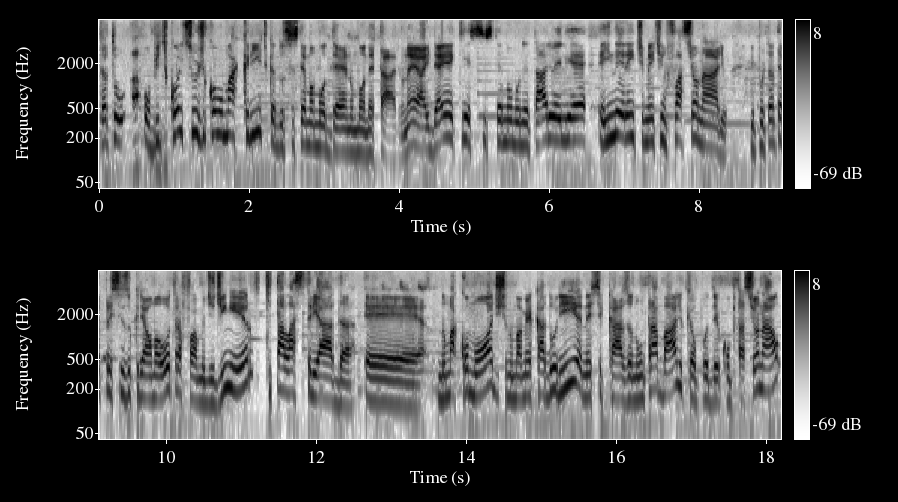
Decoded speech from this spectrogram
Tanto a, o Bitcoin surge como uma crítica do sistema moderno monetário. Né? A ideia é que esse sistema monetário ele é inerentemente inflacionário e, portanto, é preciso criar uma outra forma de dinheiro que está lastreada é, numa commodity, numa mercadoria, nesse caso num trabalho, que é o poder poder computacional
